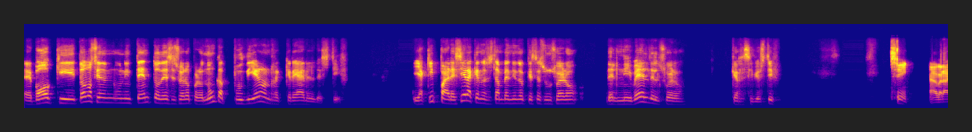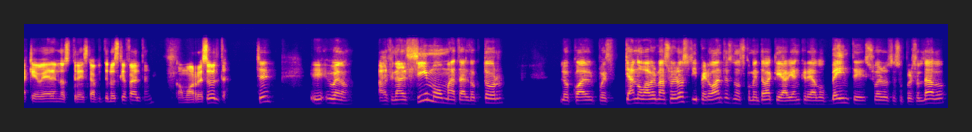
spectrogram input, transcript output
eh, Bucky, todos tienen un intento de ese suero, pero nunca pudieron recrear el de Steve. Y aquí pareciera que nos están vendiendo que este es un suero del nivel del suero que recibió Steve. Sí, habrá que ver en los tres capítulos que faltan cómo resulta. Sí, y bueno, al final Simo mata al doctor, lo cual pues ya no va a haber más sueros, pero antes nos comentaba que habían creado 20 sueros de super soldado,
